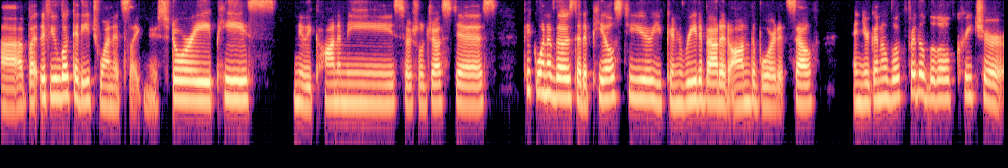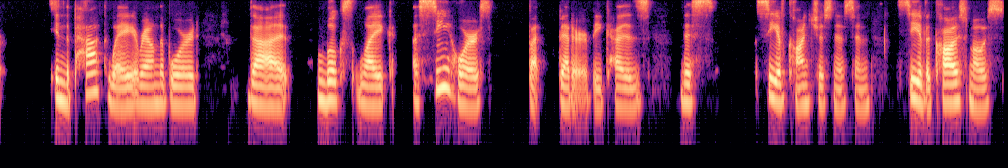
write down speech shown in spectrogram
Uh, but if you look at each one, it's like new story, peace, new economy, social justice. Pick one of those that appeals to you. You can read about it on the board itself. And you're going to look for the little creature in the pathway around the board that looks like a seahorse, but better because this sea of consciousness and sea of the cosmos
